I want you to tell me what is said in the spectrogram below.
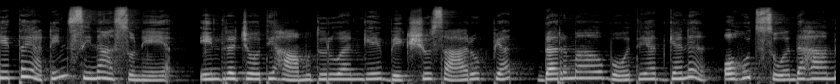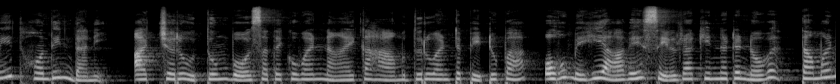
හිත යටින් සිනාසුනේය. ඉන්ද්‍රජෝති හාමුදුරුවන්ගේ භික්ෂු සාරුප්‍යත් ධර්මාවබෝධයත් ගැන ඔහුත් සුවඳහාමීත් හොඳින් දනි. අච්චර උතුම් බෝසතෙකුවන් නායක හාමුදුරුවන්ට පිටුපා ඔහු මෙහි ආවේ සිල් රකින්නට නොව තමන්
